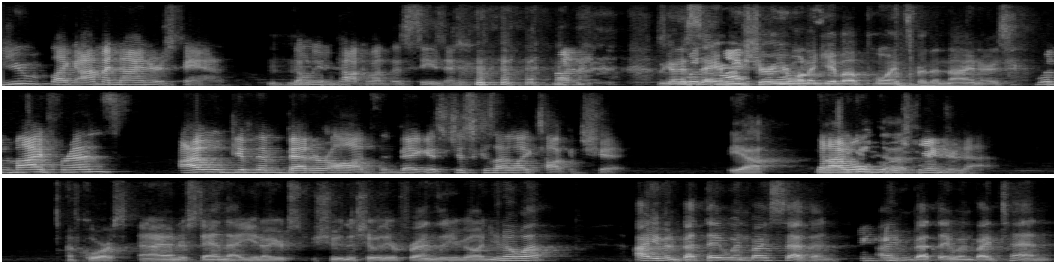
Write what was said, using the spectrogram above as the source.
you like I'm a Niners fan. Mhm. Don't even talk about this season. I was going to say, are you sure you want to give up points for the Niners? With my friends, I will give them better odds than Vegas just because I like talking shit. Yeah. But No, I won't give a stranger that. Of course. And I understand that. You know, you're shooting the shit with your friends and you're going, you know what? I even bet they win by seven. I even bet they win by 10.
